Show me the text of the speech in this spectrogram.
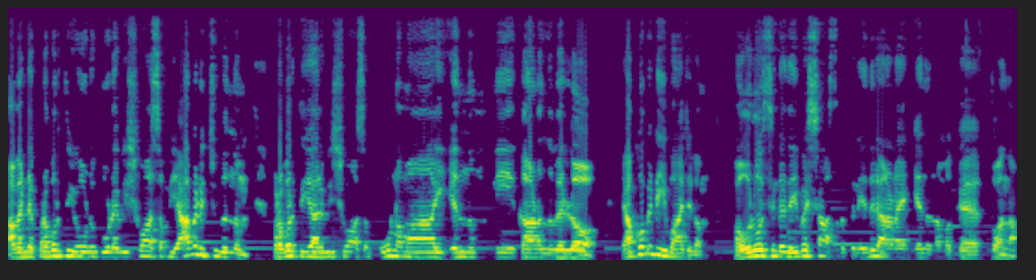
അവന്റെ പ്രവൃത്തിയോടുകൂടെ വിശ്വാസം വ്യാപരിച്ചുവെന്നും പ്രവൃത്തിയാൽ വിശ്വാസം പൂർണമായി എന്നും നീ കാണുന്നുവല്ലോ. യാക്കോബിന്റെ ഈ വാചകം പൗലോസിന്റെ ദൈവശാസ്ത്രത്തിന് എതിരാണ് എന്ന് നമുക്ക് തോന്നാം.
